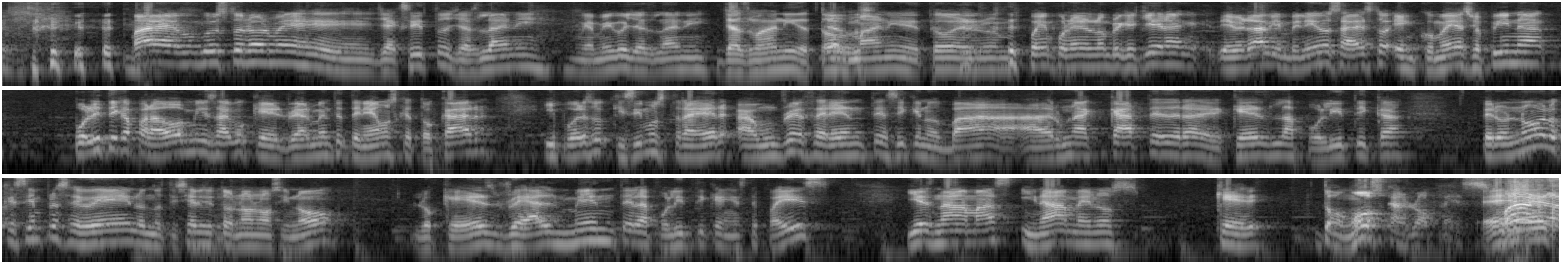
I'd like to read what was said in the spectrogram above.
Mae, un gusto enorme, Jaxito, Yaslani, mi amigo Yaslani. Yasmani de todos. Yasmani, de todo. Pueden poner el nombre que quieran. De verdad, bienvenidos a esto en Comedia se opina. Política para Domis, algo que realmente teníamos que tocar y por eso quisimos traer a un referente, así que nos va a dar una cátedra de qué es la política, pero no lo que siempre se ve en los noticiarios y todo, no, no, sino lo que es realmente la política en este país y es nada más y nada menos que Don Oscar López. ¡Eso! ¡Eh!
